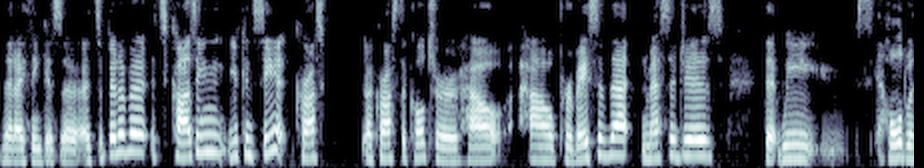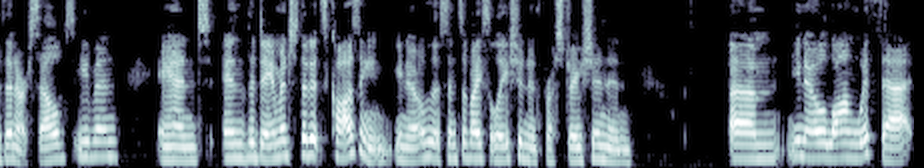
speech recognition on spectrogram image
that I think is a it's a bit of a it's causing you can see it cross across the culture how how pervasive that message is that we hold within ourselves even and and the damage that it's causing you know the sense of isolation and frustration and um you know along with that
